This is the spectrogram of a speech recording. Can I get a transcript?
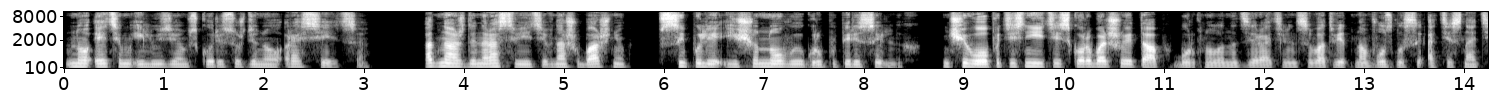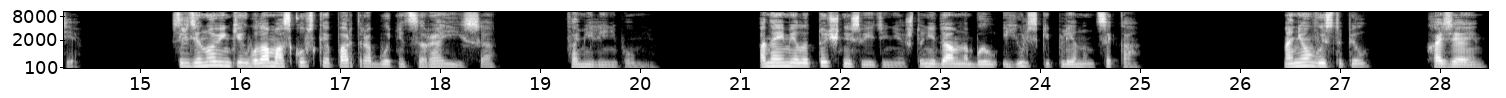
Но этим иллюзиям вскоре суждено рассеяться. Однажды на рассвете в нашу башню всыпали еще новую группу пересыльных. «Ничего, потеснитесь, скоро большой этап», — буркнула надзирательница в ответ на возгласы о тесноте. Среди новеньких была московская партработница Раиса, фамилии не помню. Она имела точные сведения, что недавно был июльский пленум ЦК. На нем выступил хозяин,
